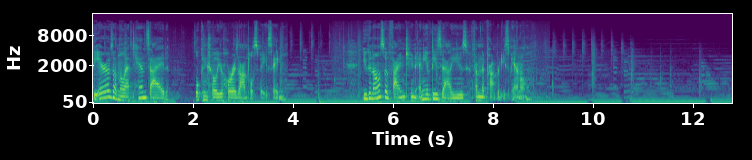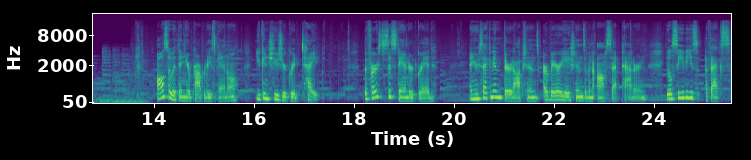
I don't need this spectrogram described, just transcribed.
The arrows on the left-hand side will control your horizontal spacing. You can also fine-tune any of these values from the Properties panel. Also within your Properties panel, you can choose your grid type. The first is a standard grid, and your second and third options are variations of an offset pattern. You'll see these effects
